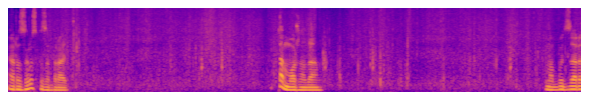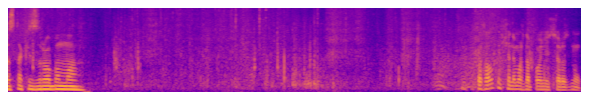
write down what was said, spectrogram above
Розгрузку забирати. Та можна, да. Мабуть, зараз так і зробимо. Казалка, що не можна повністю роз... ну,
